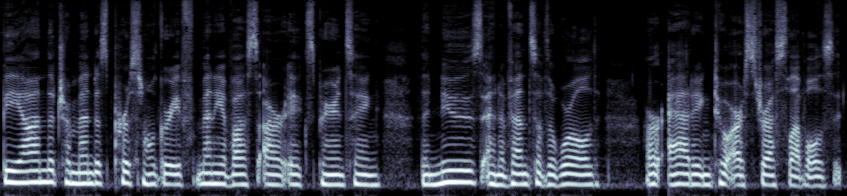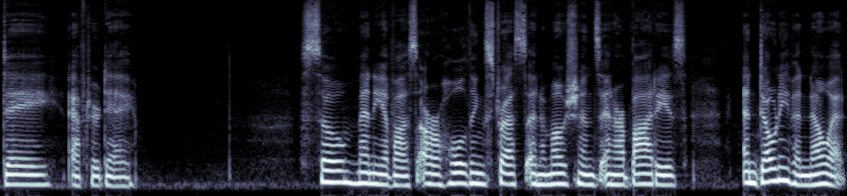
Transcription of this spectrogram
Beyond the tremendous personal grief many of us are experiencing, the news and events of the world are adding to our stress levels day after day. So many of us are holding stress and emotions in our bodies and don't even know it.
